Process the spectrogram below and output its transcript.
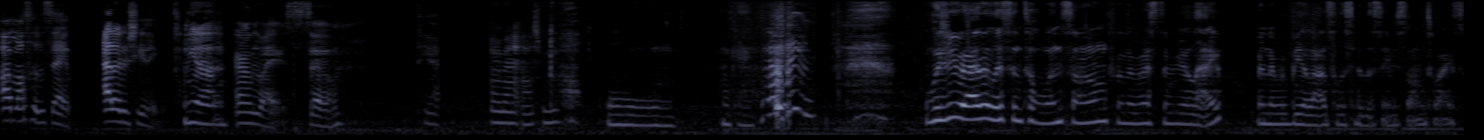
I'm also the same. I don't do cheating. Yeah. I don't. So yeah. Are you gonna ask me? Oh. Okay. Would you rather listen to one song for the rest of your life or never be allowed to listen to the same song twice?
